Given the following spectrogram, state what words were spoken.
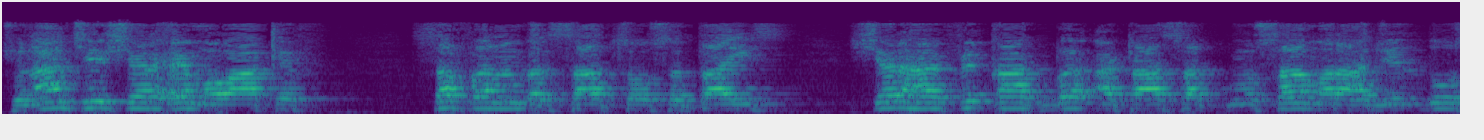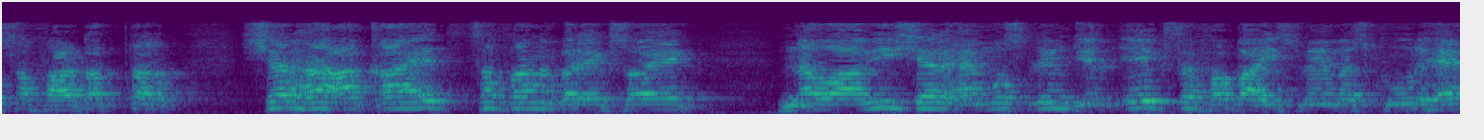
چنانچہ شرح مواقف، صفحہ نمبر سات سو ستائیس، شرح فقہ اکبر اٹھاسٹھ، مسامرہ جلدو صفحہ اٹھتر شرح عقائد، صفحہ نمبر ایک سو ایک۔ نواوی شرح مسلم جلد ایک صفحہ بائیس میں مذکور ہے۔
